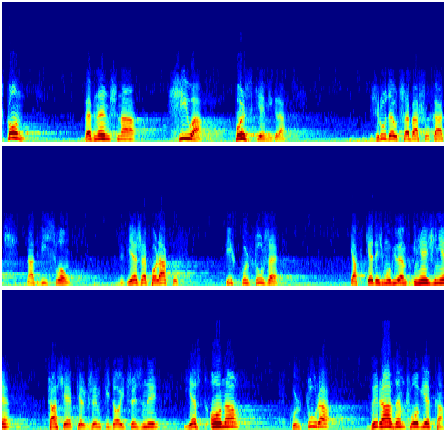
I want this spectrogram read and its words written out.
Skąd wewnętrzna siła polskiej emigracji? Źródeł trzeba szukać nad Wisłą, w wierze Polaków, w ich kulturze, jak kiedyś mówiłem w Gnieźnie, w czasie pielgrzymki do ojczyzny, jest ona, kultura, wyrazem człowieka.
